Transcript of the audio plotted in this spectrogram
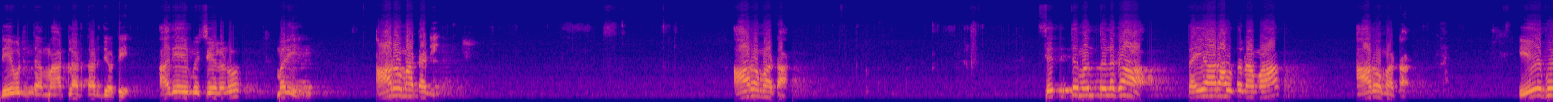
దేవుడితో మాట్లాడతాడు దేవుడి. అదే విషయాలను మరి ఆరో మాట అని ఆరో మాట. శక్తిమంతులుగా తయారవుతున్నామా? ఆరో మాట. ఏబు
